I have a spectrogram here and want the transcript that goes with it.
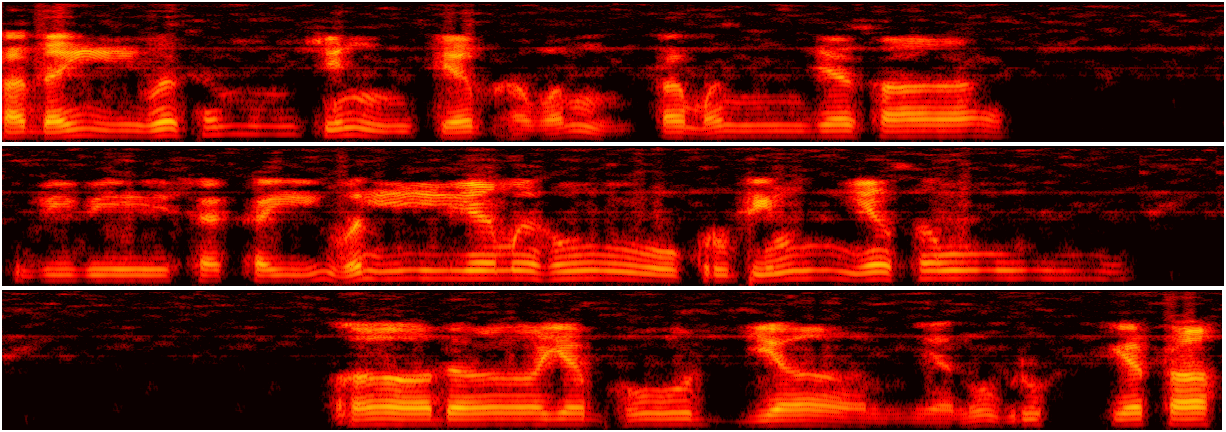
तदैव सञ्चिन्त्य भवन्तमञ्जसा विवेशकैवल्यमहो कृतिम् न्यसौ आदाय भोज्यान्यनुगृह्यताः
